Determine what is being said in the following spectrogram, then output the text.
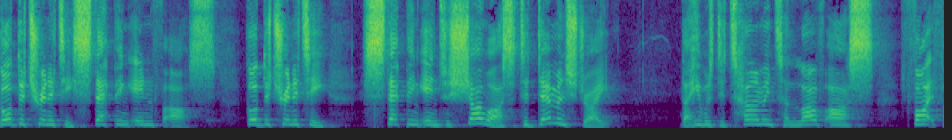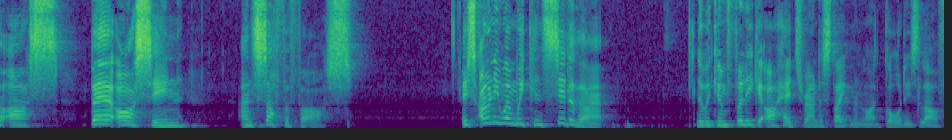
God the Trinity stepping in for us. God the Trinity stepping in to show us, to demonstrate that He was determined to love us, fight for us, bear our sin, and suffer for us. It's only when we consider that that we can fully get our heads around a statement like God is love.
